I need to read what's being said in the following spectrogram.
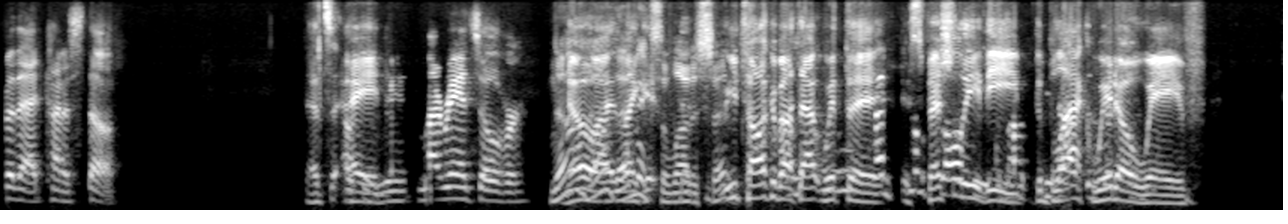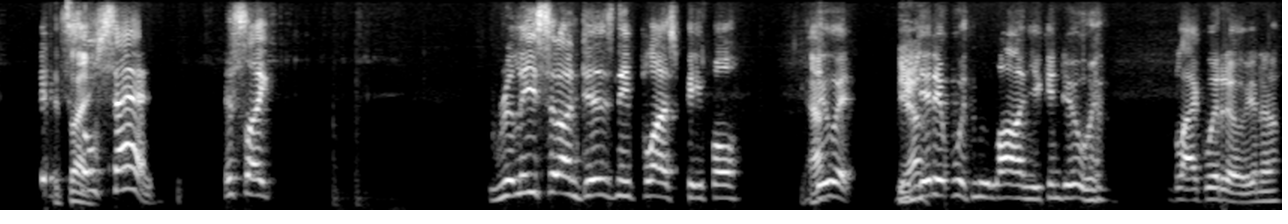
for that kind of stuff. That's Okay, I my rant's over. No, no, no, I that like makes it. a lot of sense. We talk about I'm that with so- the so especially the the Black Widow wave. It's, It's so sad. It's like release it on Disney Plus, people. Yeah. Do it. You Yeah. did it with Mulan. You can do it with Black Widow. You know.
